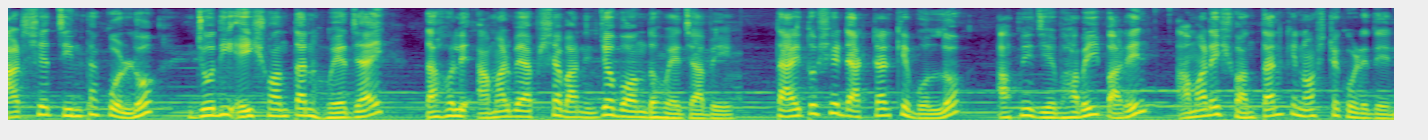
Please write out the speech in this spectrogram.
আর সে চিন্তা করল, যদি এই সন্তান হয়ে যায়, তাহলে আমার ব্যবসা বাণিজ্য বন্ধ হয়ে যাবে। তাই তো সে ডাক্তারকে বলল, আপনি যেভাবেই পারেন, আমার এই সন্তানকে নষ্ট করে দেন।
